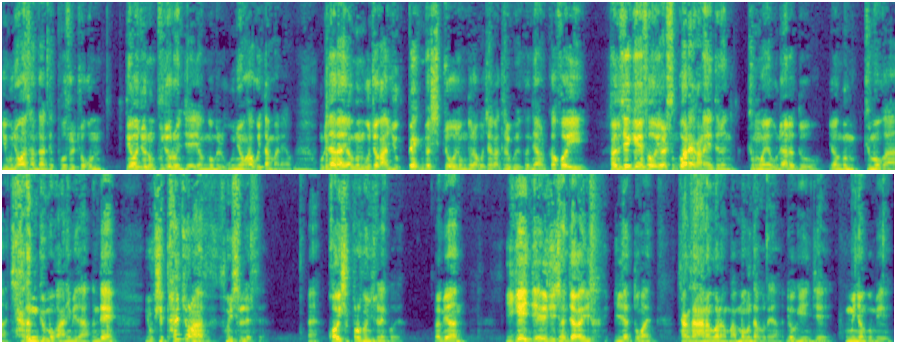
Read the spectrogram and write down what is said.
이 운용한 사람들한테 보수를 조금 떼어주는 구조로 이제 연금을 운용하고 있단 말이에요. 음. 우리나라 연금 구조가 한 600 몇십 조 정도라고 제가 들고 있거든요. 그러니까 거의 전 세계에서 열승과에 관해 드는 규모예요. 우리나라도 연금 규모가 작은 규모가 아닙니다. 근데 68조나 손실을 냈어요. 네, 거의 10% 손실 낸 거예요. 그러면 이게 이제 LG전자가 1 년 동안 장사 안 한 거랑 맞먹는다 그래요. 여기 이제 국민연금이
